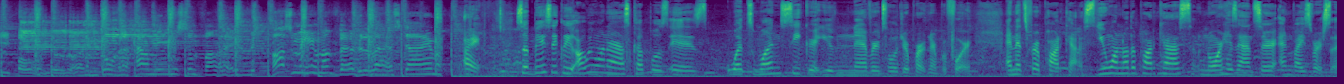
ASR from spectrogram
keep on the run, gonna have me some fun. It cost me my very last dime. Alright. So basically all we want to ask couples is what's one secret you've never told your partner before? And it's for a podcast. You won't know the podcast nor his answer and vice versa.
